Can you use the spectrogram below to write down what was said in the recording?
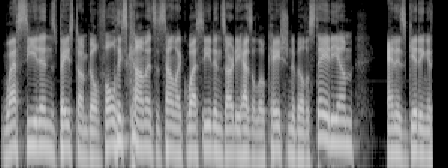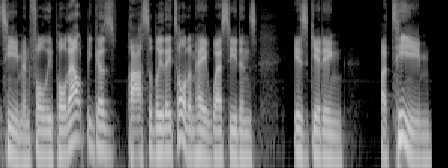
Wes Edens, based on Bill Foley's comments, it sounds like Wes Edens already has a location to build a stadium and is getting a team. And Foley pulled out because possibly they told him, hey, Wes Edens is getting a team,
